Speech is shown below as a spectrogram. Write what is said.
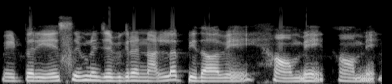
மீட்பர் இயேசுவின் ஜெபிக்கிற நல்ல பிதாவே. ஆமேன் ஆமேன்.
